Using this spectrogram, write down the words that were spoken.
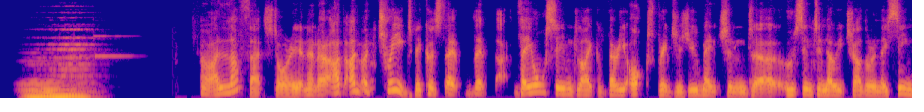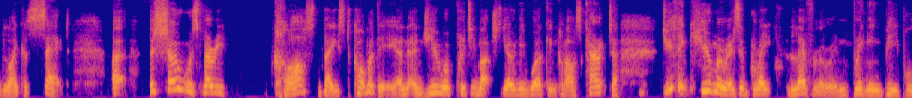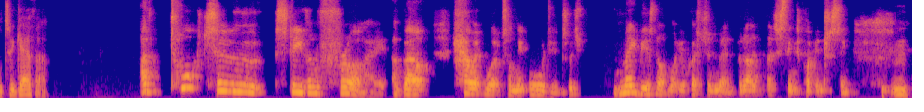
Oh, I love that story, and, and I, am intrigued because they, they, they all seemed like very Oxbridge, as you mentioned, uh, who seemed to know each other, and they seemed like a set. Uh, the show was very class-based comedy, and and you were pretty much the only working class character. Do you think humour is a great leveler in bringing people together? I've talked to Stephen Fry about how it worked on the audience, which maybe is not what your question meant, but I, I just think it's quite interesting. Mm.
